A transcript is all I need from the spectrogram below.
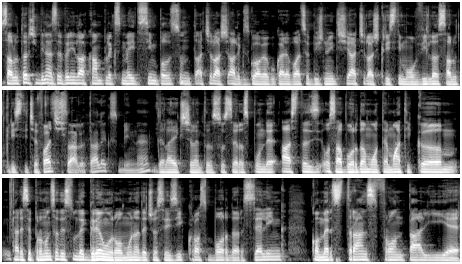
Salutări și bine ați revenit la Complex Made Simple. Sunt același Alex Goaga cu care v-ați obișnuit și același Cristi Movilă. Salut Cristi, ce faci? Salut Alex, bine. De la Excelent în sus se răspunde. Astăzi o să abordăm o tematică care se pronunță destul de greu în română, deci o să zic cross-border selling, comerț transfrontalier.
